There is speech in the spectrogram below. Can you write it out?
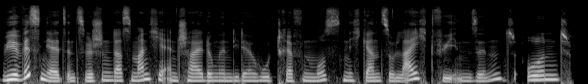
Wir wissen ja jetzt inzwischen, dass manche Entscheidungen, die der Hut treffen muss, nicht ganz so leicht für ihn sind. Und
